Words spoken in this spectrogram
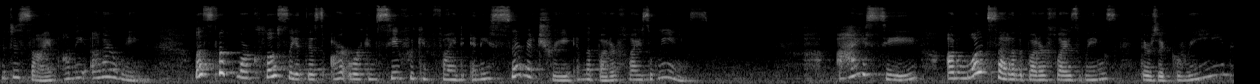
the design on the other wing. Let's look more closely at this artwork and see if we can find any symmetry in the butterfly's wings. I see on one side of the butterfly's wings, there's a green,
